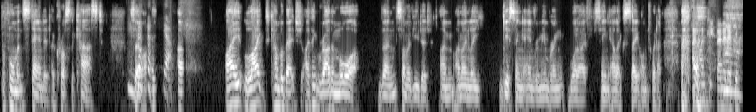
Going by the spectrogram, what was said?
performance standard across the cast. So I, yeah. I liked Cumberbatch, I think, rather more than some of you did. I'm, I'm only guessing and remembering what I've seen Alex say on Twitter. I'm on Team Benedict. with-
